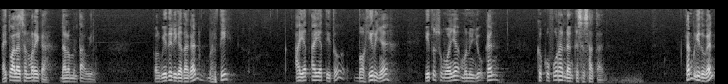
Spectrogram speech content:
Nah, itu alasan mereka dalam mentakwil. Kalau begitu dikatakan berarti ayat-ayat itu dohirnya itu semuanya menunjukkan kekufuran dan kesesatan. Kan begitu kan?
